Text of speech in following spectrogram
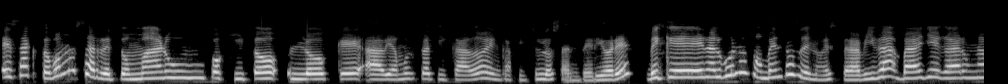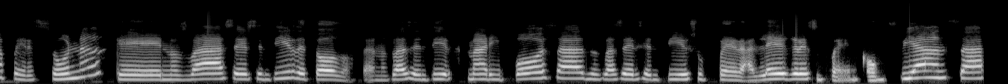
Exacto, vamos a retomar un poquito lo que habíamos platicado en capítulos anteriores, de que en algunos momentos de nuestra vida va a llegar una persona que nos va a hacer sentir de todo, o sea, nos va a sentir mariposas, nos va a hacer sentir súper alegres, súper en confianza,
